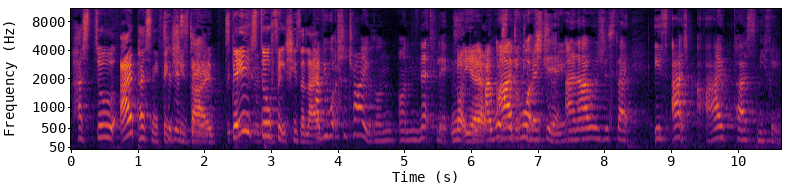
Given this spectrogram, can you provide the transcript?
has still. I personally think she's day, died. They still think she's alive. Have you watched the trials on on Netflix? Not yet. Yeah, I watched I've watched it and I was just like, it's actually. I personally think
